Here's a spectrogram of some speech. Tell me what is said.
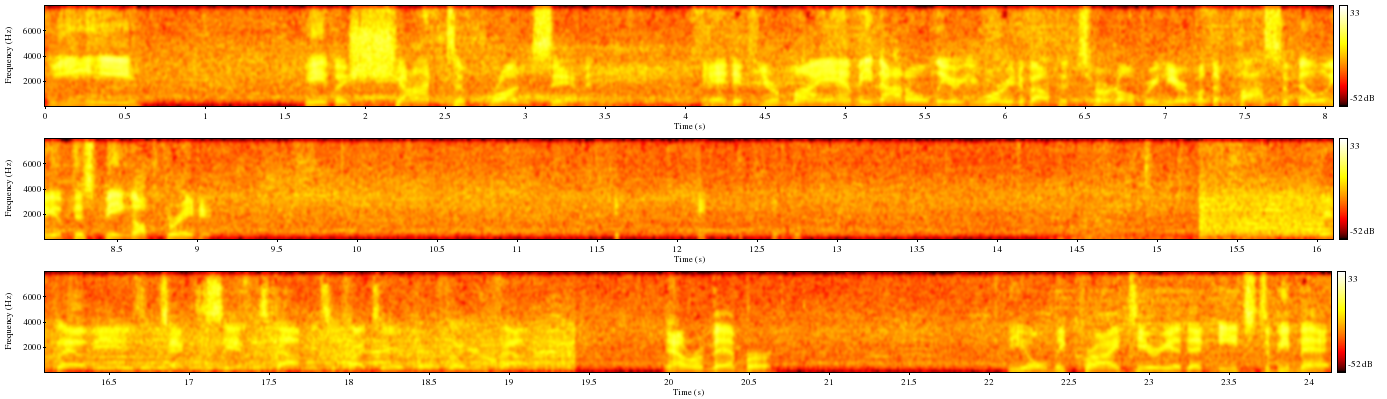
he gave a shot to Brunson. And if you're Miami, not only are you worried about the turnover here, but the possibility of this being upgraded. Replay will be used to check to see if this foul meets the criteria for a flagrant foul. Now remember, the only criteria that needs to be met.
